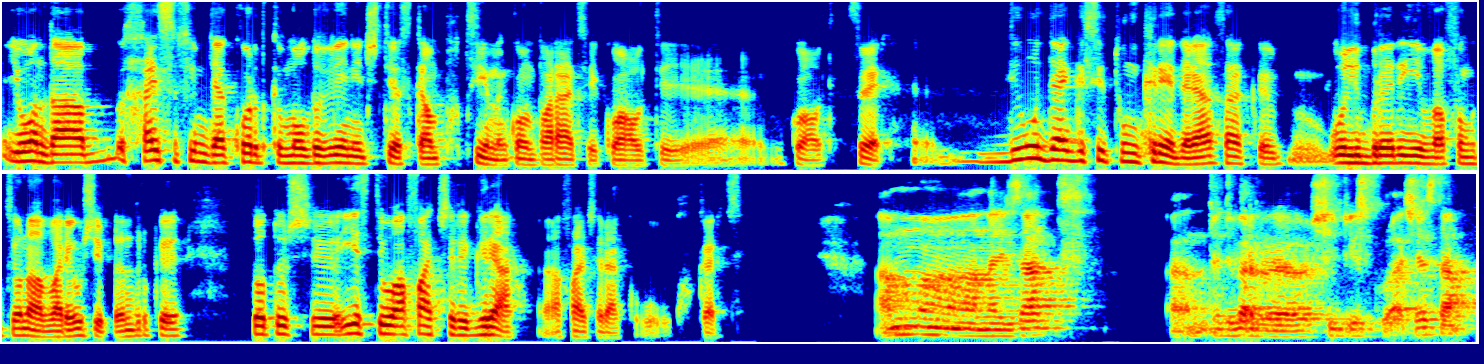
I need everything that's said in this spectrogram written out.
Ion, dar hai să fim de acord că moldovenii citesc cam puțin în comparație cu alte, cu alte țări. De unde ai găsit tu încrederea asta că o librărie va funcționa, va reuși? Pentru că totuși este o afacere grea, afacerea cu, cu cărți. Am analizat, într-adevăr, și riscul acesta.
